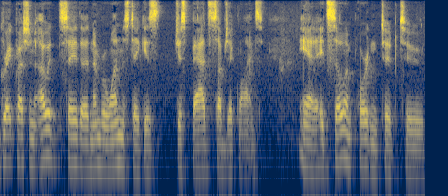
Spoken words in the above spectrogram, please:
great question. I would say the number one mistake is just bad subject lines, and it's so important to to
